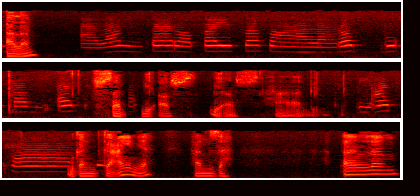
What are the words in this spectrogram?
Alam. Alam taro kaifa fa'ala rabbuka bi Sad Bias Bias Habil. bi ashab Bukan ke ain ya Hamzah. Alam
